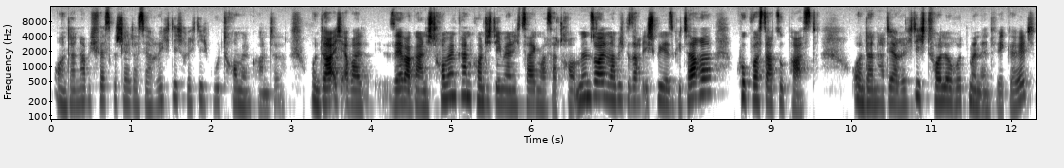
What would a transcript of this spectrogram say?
Und dann habe ich festgestellt, dass er richtig, richtig gut trommeln konnte. Und da ich aber selber gar nicht trommeln kann, konnte ich dem ja nicht zeigen, was er trommeln soll. Dann habe ich gesagt, ich spiele jetzt Gitarre, guck, was dazu passt. Und dann hat er richtig tolle Rhythmen entwickelt.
